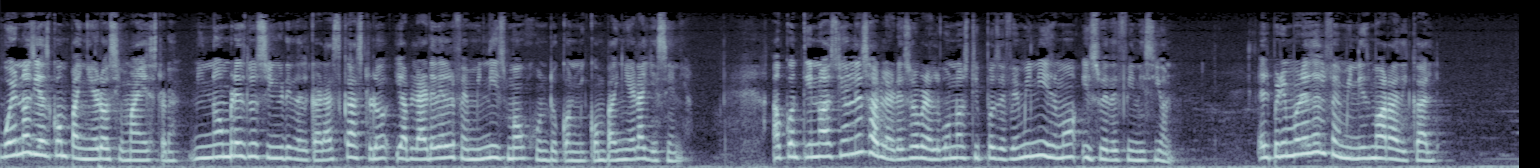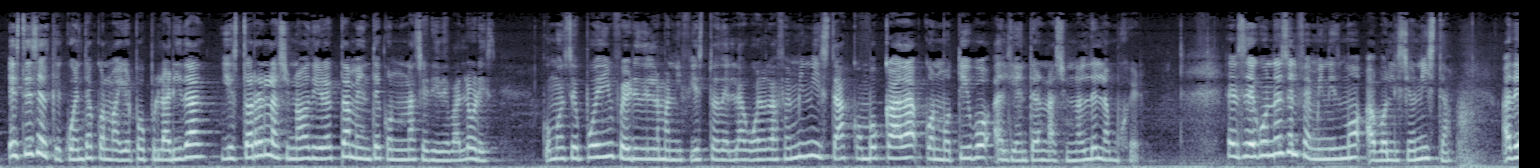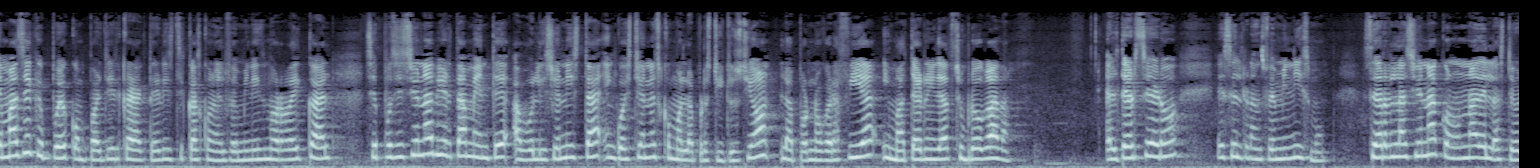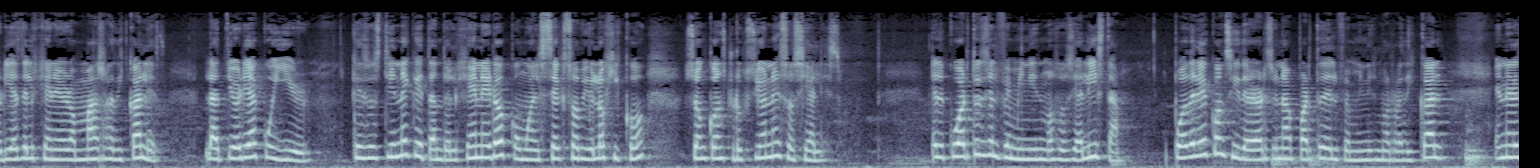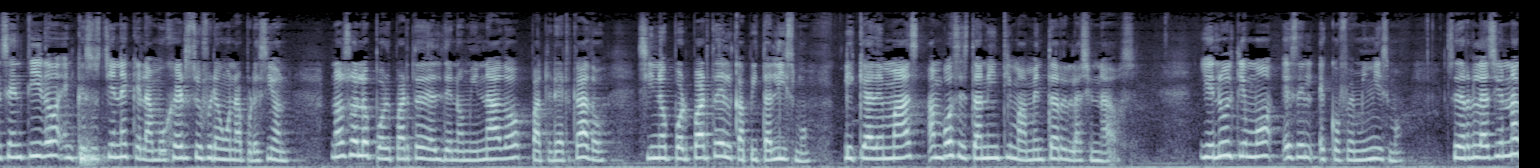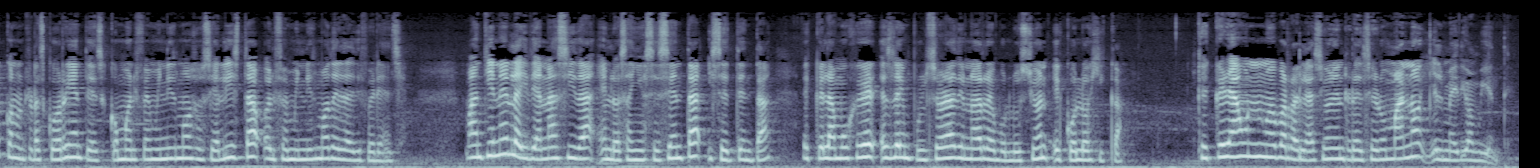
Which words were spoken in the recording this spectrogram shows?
Buenos días compañeros y maestra. Mi nombre es Luz Ingrid Alcaraz Castro y hablaré del feminismo junto con mi compañera Yesenia. A continuación les hablaré sobre algunos tipos de feminismo y su definición. El primero es el feminismo radical. Este es el que cuenta con mayor popularidad y está relacionado directamente con una serie de valores, como se puede inferir del manifiesto de la huelga feminista convocada con motivo al Día Internacional de la Mujer. El segundo es el feminismo abolicionista. Además de que puede compartir características con el feminismo radical, se posiciona abiertamente abolicionista en cuestiones como la prostitución, la pornografía y maternidad subrogada. El tercero es el transfeminismo. Se relaciona con una de las teorías del género más radicales, la teoría queer, que sostiene que tanto el género como el sexo biológico son construcciones sociales. El cuarto es el feminismo socialista. Podría considerarse una parte del feminismo radical, en el sentido en que sostiene que la mujer sufre una presión, no solo por parte del denominado patriarcado, sino por parte del capitalismo, y que además ambos están íntimamente relacionados. Y el último es el ecofeminismo, se relaciona con otras corrientes, como el feminismo socialista o el feminismo de la diferencia. Mantiene la idea nacida en los años 60 y 70 de que la mujer es la impulsora de una revolución ecológica, que crea una nueva relación entre el ser humano y el medio ambiente.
